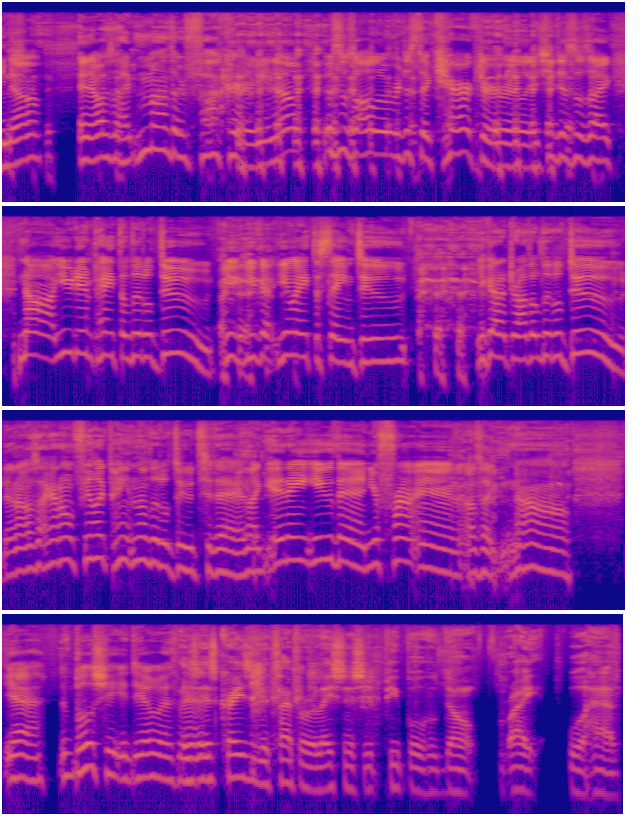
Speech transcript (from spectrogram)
you know? And I was like, motherfucker, you know? This was all over just a character, really. She just was like, nah, you didn't paint the little dude. You, you, got, you ain't the same dude. You got to draw the little dude. And I was like, I don't feel like painting the little dude today. And like, it ain't you then. You're fronting. I was like, no. Yeah, the bullshit you deal with, man. It's, it's crazy the type of relationship people who don't write will have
